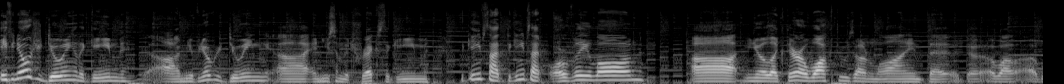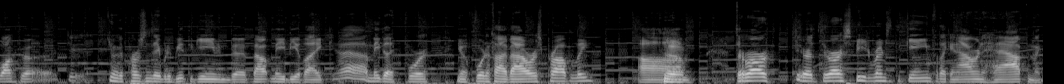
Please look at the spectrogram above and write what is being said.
If you know what you're doing in the game, um, if you know what you're doing uh, and use some of the tricks, the game, the game's not the game's not overly long. Uh, you know, like there are walkthroughs online that uh, well, walk the, uh, you know, the person's able to beat the game in about maybe like uh, maybe like four, you know, four to five hours probably. Um, Yeah. There are there there are speed runs of the game for like an hour and a half, and like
